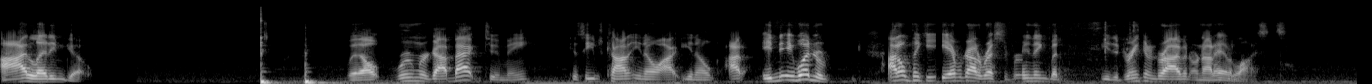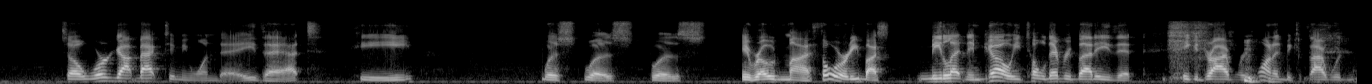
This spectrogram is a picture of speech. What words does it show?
I let him go. Well, rumor got back to me because he was kind of, you know, I, you know, I, it, it wasn't, I don't think he ever got arrested for anything but either drinking and driving or not having a license. So word got back to me one day that he was was was eroding my authority by me letting him go. He told everybody that he could drive where he wanted because I wouldn't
